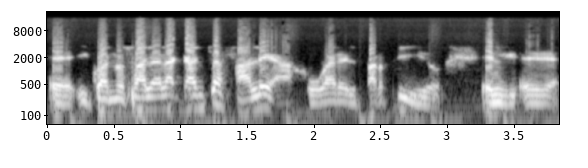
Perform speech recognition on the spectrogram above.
eh, y cuando sale a la cancha sale a jugar el partido. Eh,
